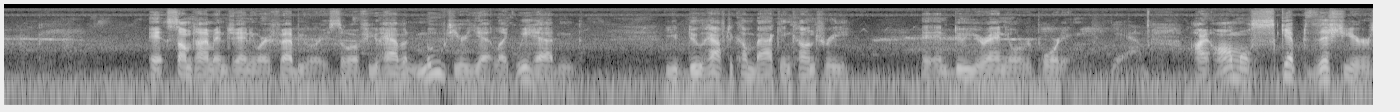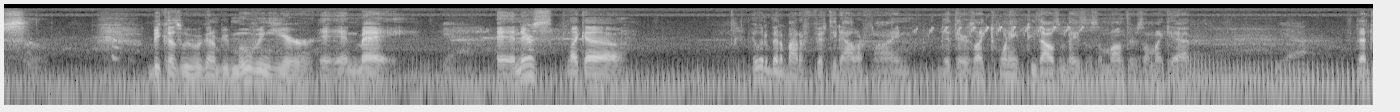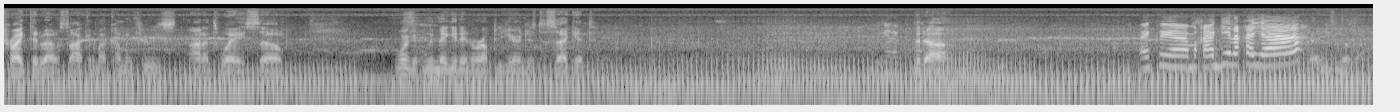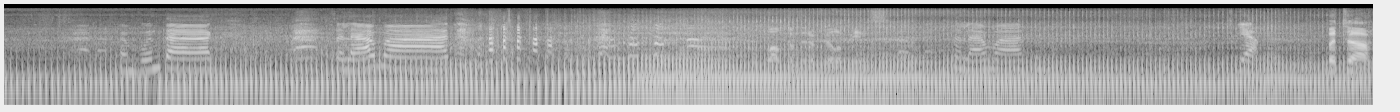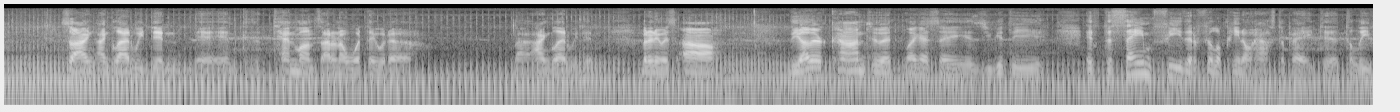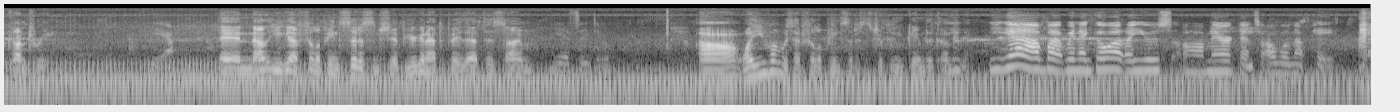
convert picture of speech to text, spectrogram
at sometime in January, February. So if you haven't moved here yet, like we hadn't, you do have to come back in country and- do your annual reporting. Yeah. I almost skipped this year's because we were going to be moving here in May. Yeah. And there's like a, it would have been about a $50 fine. That there's like 20, 2,000 pesos a month or something like that. Yeah. That trike that I was talking about coming through is on its way. So we're, we may get interrupted here in just a second. You're But uh, Ay kuya, makagi na kaya? yeah, you can. Ang buntag. Salamat. Welcome to the Philippines. Salamat. Yeah. But uh, so I, I'm glad we didn't. And because 10 months, I don't know what they would. Uh, I- I'm glad we didn't. But anyways, uh, the other con to it, like I say, is you get the. It's the same fee that a Filipino has to pay to, to leave country. Yeah. And now that you got Philippine citizenship, you're gonna have to pay that this time. Yes, I do. Uh, well, you've always had Philippine citizenship when you came to the country. Yeah, but when I go out, I use uh, American, so I will not pay.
